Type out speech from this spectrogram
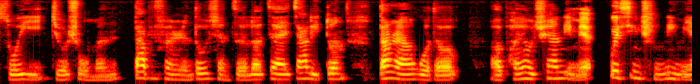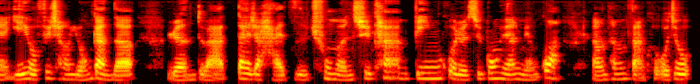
所以就是我们大部分人都选择了在家里蹲。当然，我的呃朋友圈里面、微信群里面也有非常勇敢的人，对吧？带着孩子出门去看冰或者去公园里面逛，然后他们反馈，我就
